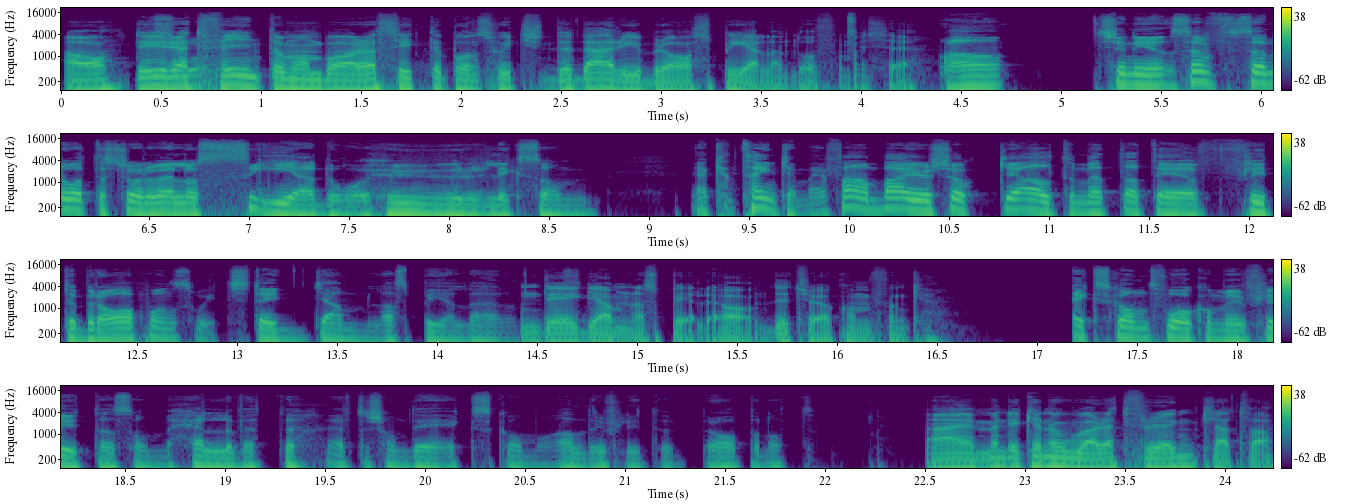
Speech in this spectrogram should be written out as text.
Ja, det är ju Så- rätt fint om man bara sitter på en switch. Det där är ju bra spel ändå får man ju säga. Ja. Sen, sen återstår det väl att se då hur liksom jag kan tänka mig, fan Bioshock Ultimate, att det flyter bra på en switch. Det är gamla spel det här. Det är gamla spel, ja. Det tror jag kommer funka. XCOM 2 kommer ju flyta som helvete eftersom det är XCOM och aldrig flyter bra på något. Nej, men det kan nog vara rätt förenklat va?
